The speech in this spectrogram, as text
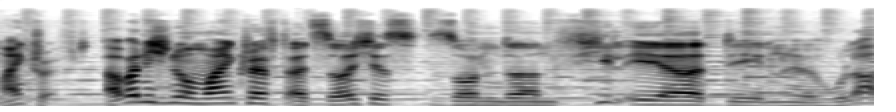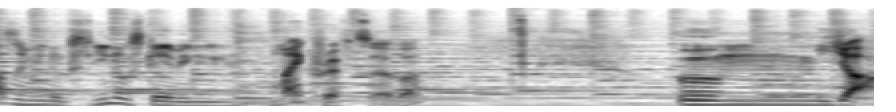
Minecraft. Aber nicht nur Minecraft als solches, sondern viel eher den äh, Holase Linux Gaming Minecraft Server. Ähm, ja,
